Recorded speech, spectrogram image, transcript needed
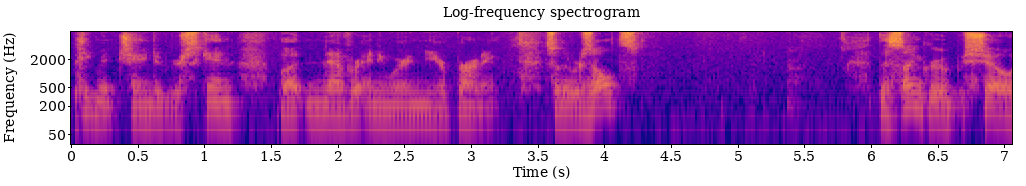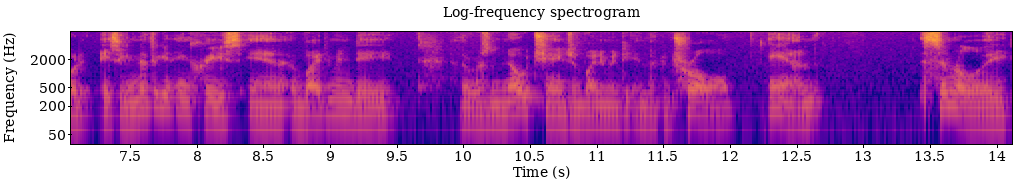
pigment change of your skin, but never anywhere near burning. So the results, the sun group showed a significant increase in vitamin D. There was no change in vitamin D in the control. And similarly,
